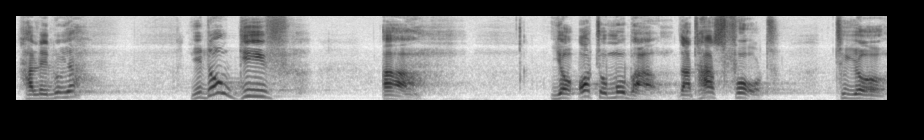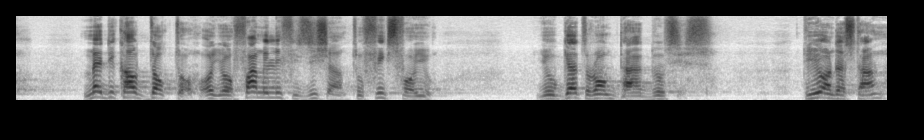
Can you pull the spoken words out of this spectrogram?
Hallelujah. You don't give uh, your automobile that has fault to your medical doctor or your family physician to fix for you. You get wrong diagnosis. Do you understand?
